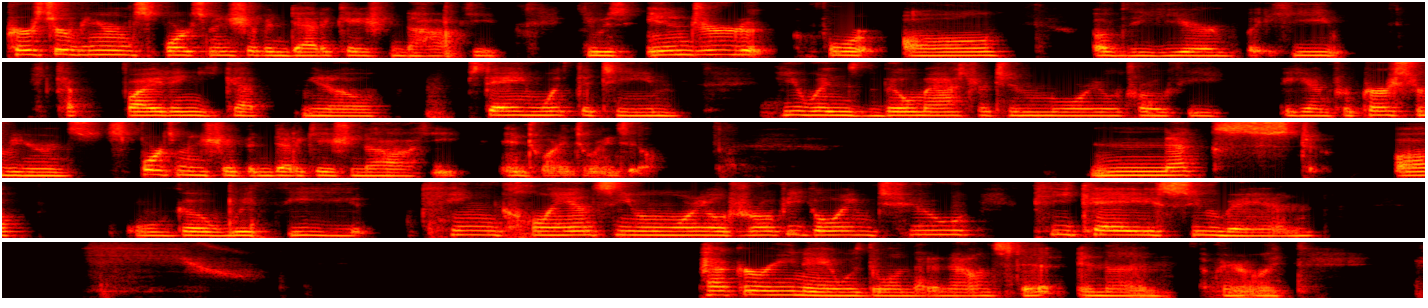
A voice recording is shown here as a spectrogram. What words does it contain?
Perseverance, Sportsmanship, and Dedication to Hockey. He was injured for all of the year, but he, he kept fighting. He kept, you know, staying with the team. He wins the Bill Masterton Memorial Trophy again for perseverance, sportsmanship, and dedication to hockey in 2022. Next up, we'll go with the King Clancy Memorial Trophy going to PK Subban. Pecorine was the one that announced it, and then apparently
